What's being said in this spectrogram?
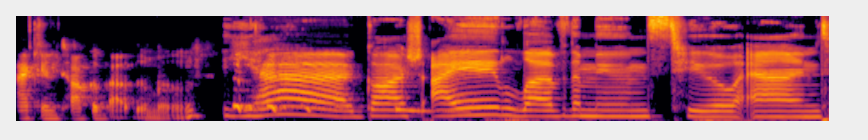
I can talk about the moon. yeah, gosh, I love the moons too. And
